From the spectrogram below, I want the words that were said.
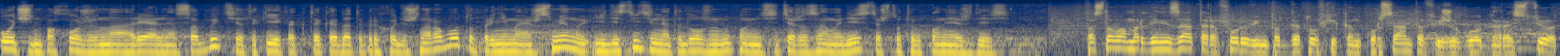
очень похожи на реальные события, такие как ты, когда ты приходишь на работу, принимаешь смену, и действительно ты должен выполнить все те же самые действия, что ты выполняешь здесь. По словам организаторов, уровень подготовки конкурсантов ежегодно растет.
